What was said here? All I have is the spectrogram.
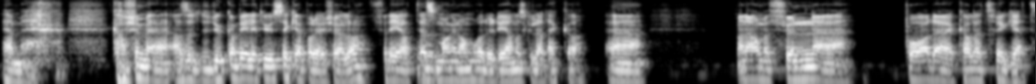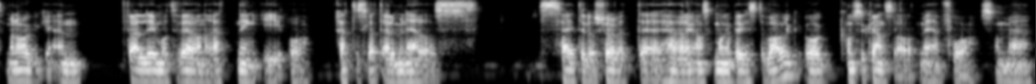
Er Med, kanskje vi altså Du kan bli litt usikker på deg sjøl fordi at det er så mange områder du gjerne skulle ha dekka. Eh, men der har vi funnet både kalle trygghet, men òg en veldig motiverende retning i å rett og slett eliminere oss. Si til oss sjøl at det, her er det ganske mange bevisste valg og konsekvenser av at vi er få som er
